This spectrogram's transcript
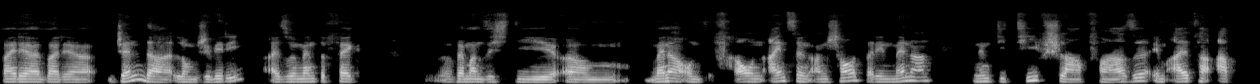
bei der, bei der Gender Longevity, also im Endeffekt, wenn man sich die ähm, Männer und Frauen einzeln anschaut, bei den Männern nimmt die Tiefschlafphase im Alter ab.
